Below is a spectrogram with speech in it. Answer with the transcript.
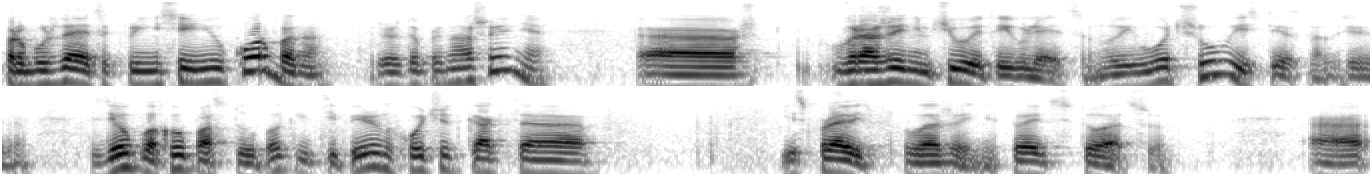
пробуждается к принесению корбана, жертвоприношения, э, выражением чего это является? Ну, его чува, естественно, сделал плохой поступок, и теперь он хочет как-то исправить положение, исправить ситуацию. Э,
